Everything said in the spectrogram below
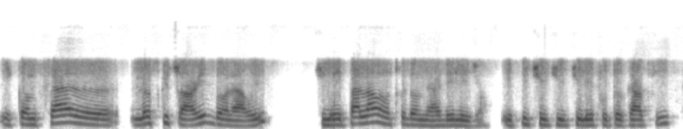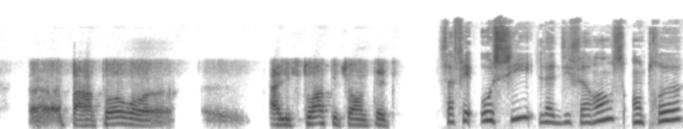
Et comme ça, euh, lorsque tu arrives dans la rue, tu n'es pas là en train d'emmerder les gens. Et puis, tu, tu, tu les photographies euh, par rapport euh, à l'histoire que tu as en tête. Ça fait aussi la différence entre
